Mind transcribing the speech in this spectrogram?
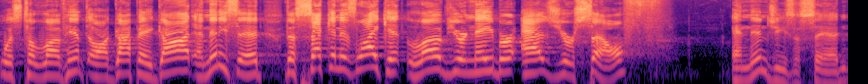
was to love him, to agape God. And then he said, the second is like it love your neighbor as yourself. And then Jesus said,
